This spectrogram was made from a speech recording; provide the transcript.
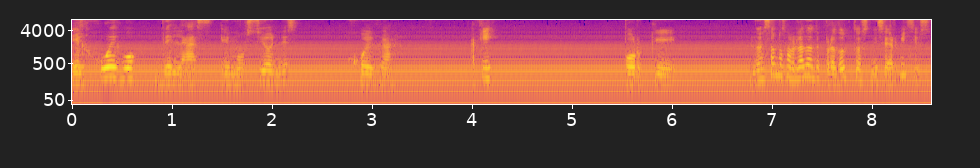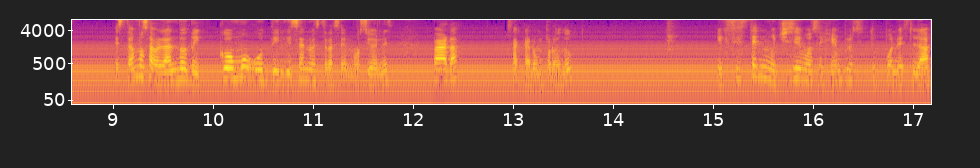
el juego de las emociones juega aquí. Porque no estamos hablando de productos ni servicios. Estamos hablando de cómo utilizan nuestras emociones para sacar un producto. Existen muchísimos ejemplos si tú pones love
